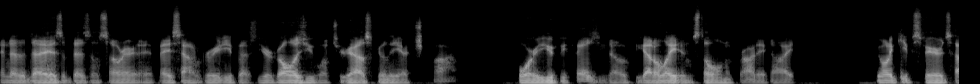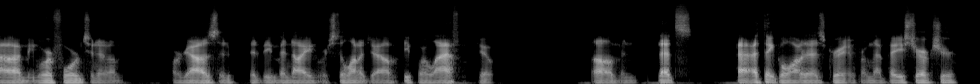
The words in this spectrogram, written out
end of the day, as a business owner, it may sound greedy, but your goal is you want your guys to go the extra mile for you because you know if you got a late install on a Friday night, you want to keep spirits high. I mean, we're fortunate um, our guys that it'd be midnight, we're still on a job, people are laughing, you know. Um, and that's, I think a lot of that's created from that pay structure.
